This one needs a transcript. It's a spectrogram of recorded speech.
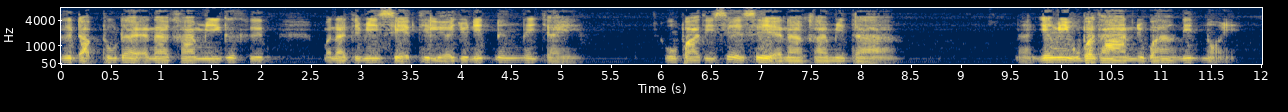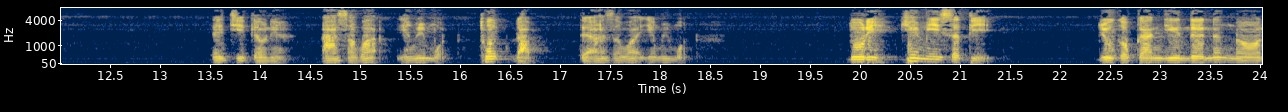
คือดับทุกได้ อนาคามีก็คือ มันอาจจะมีเศษที่เหลืออยู่นิดนึงในใจ อุปาทิเสเสอนาคามีตานะยังมีอุปทานอยู่บ้างนิดหน่อย ในจิตเราเนี่ย อาสวะยังไม่หมด ทุกดับ แต่อาสวะยังไม่หมด ดูดิ แค่มีสติ อยู่กับการยืนเดินนั่งนอน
